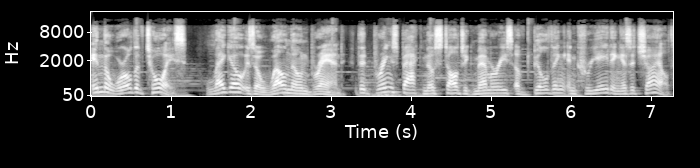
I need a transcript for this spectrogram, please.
In the world of toys, LEGO is a well-known brand that brings back nostalgic memories of building and creating as a child.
